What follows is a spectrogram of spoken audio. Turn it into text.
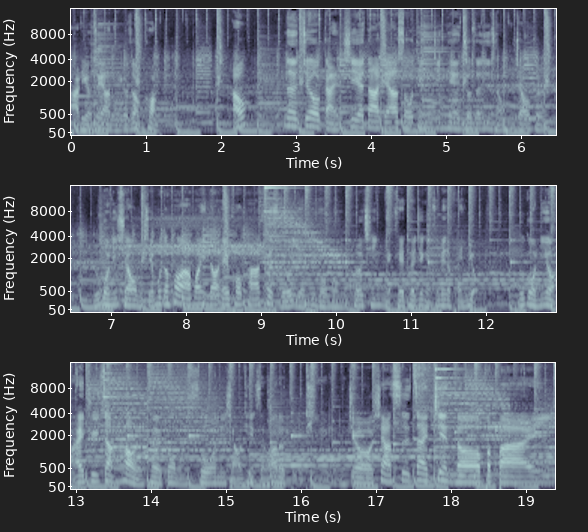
哪里有这样的一个状况。好。那就感谢大家收听今天的《救生日常》，我是焦哥。如果你喜欢我们节目的话，欢迎到 Apple Podcast 留言并给我们五颗星，也可以推荐给身边的朋友。如果你有 IG 账号，也可以跟我们说你想要听什么样的主题，就下次再见喽，拜拜。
